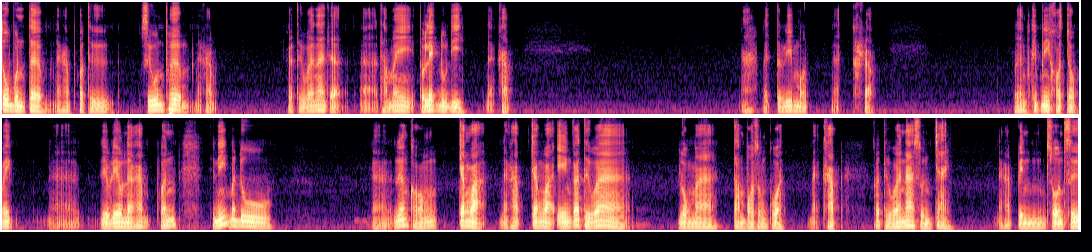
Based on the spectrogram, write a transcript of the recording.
ตู้บุญเติมนะครับ ก็ถือซื้อหุ้นเพิ่มนะครับ ก็ถือว่าน่าจะทำให้ตัวเลขดูดีนะครับ แบตเตอรี่หมดนะครับ เพราะฉะนั้นคลิปนี้ขอจบไว้เร็วๆนะครับ เพราะฉะนั้นทีนี้มาดูเรื่องของจังหวะนะครับ จังหวะเองก็ถือว่าลงมาต่ำพอสมควรนะครับ ก็ถือว่าน่าสนใจนะครับ เป็นโซนซื้อ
